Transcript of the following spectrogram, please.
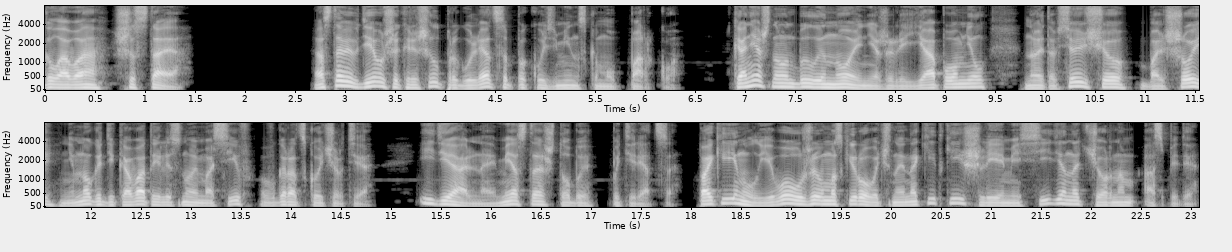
Глава шестая. Оставив девушек, решил прогуляться по Кузьминскому парку. Конечно, он был иной, нежели я помнил, но это все еще большой, немного диковатый лесной массив в городской черте. Идеальное место, чтобы потеряться. Покинул его уже в маскировочной накидке и шлеме, сидя на черном аспиде.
